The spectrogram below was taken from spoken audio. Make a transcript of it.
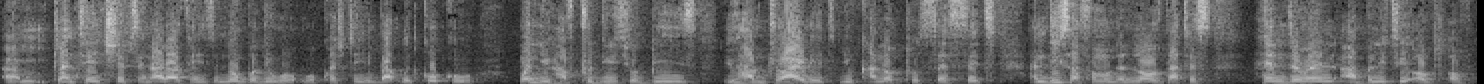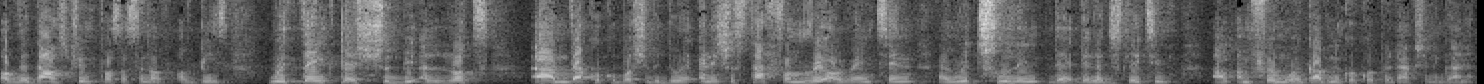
um, plantain chips and other things. And nobody will, will question you. But with cocoa, when you have produced your beans, you have dried it, you cannot process it. And these are some of the laws that is hindering ability of, of, of the downstream processing of, of beans. We think there should be a lot um, that Cocoa Board should be doing, and it should start from reorienting and retooling the, the legislative um, um framework governing cocoa production in Ghana.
